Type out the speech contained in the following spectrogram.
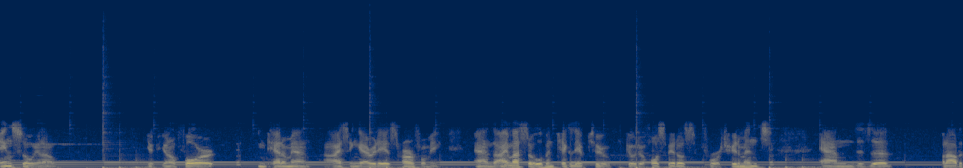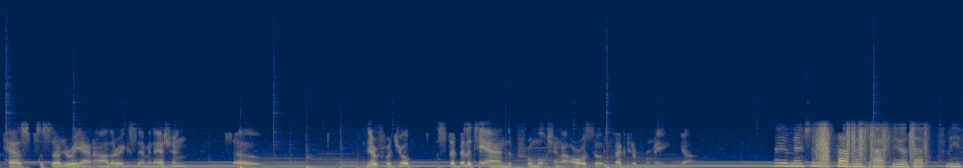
and so you know you, you know for entitlement i think every day is hard for me. And i must often take leave to go to hospitals for treatment and the blood tests surgery and other examination. So therefore job stability and promotion are also a factor for me yeah you mentioned your families ask you that please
